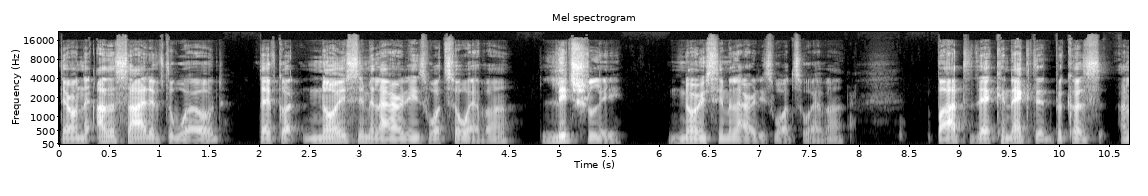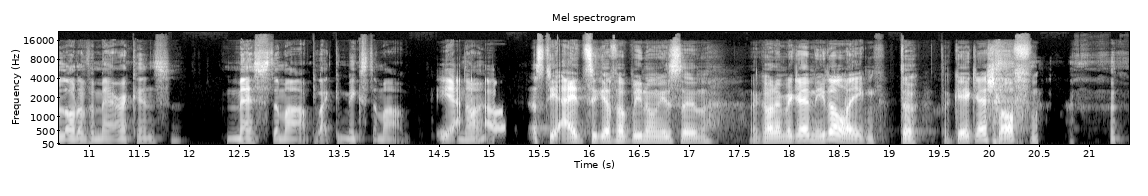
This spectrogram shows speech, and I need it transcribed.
They're on the other side of the world. They've got no similarities whatsoever. Literally no similarities whatsoever. But they're connected because a lot of Americans mess them up, like mix them up. Ja, no? aber dass die einzige Verbindung ist, dann kann ich mich gleich niederlegen. Du, da geh ich gleich schlafen.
